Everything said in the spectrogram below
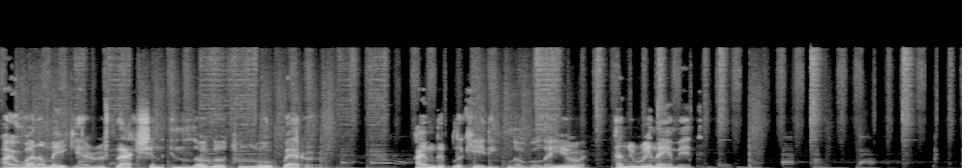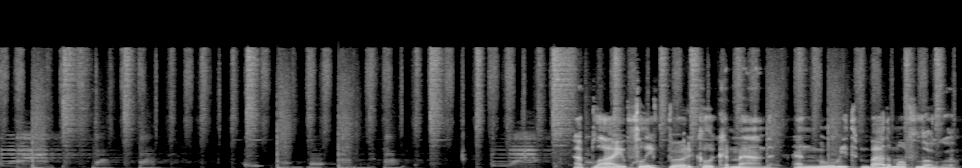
I wanna make a reflection in logo to look better. I'm duplicating logo layer and rename it. Apply flip vertical command and move it bottom of logo.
